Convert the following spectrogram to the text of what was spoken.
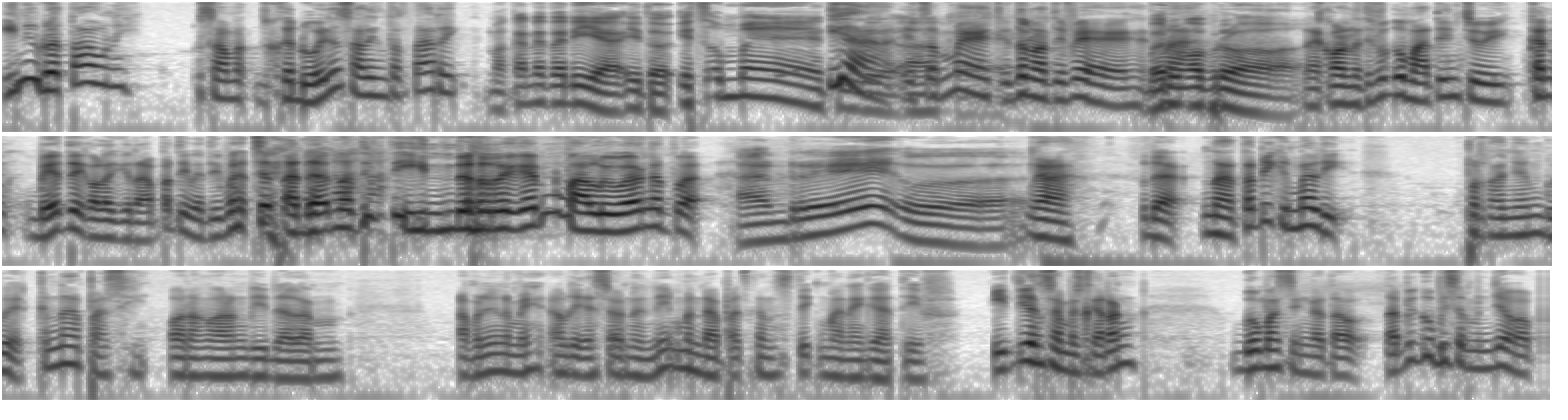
ini udah tahu nih sama keduanya saling tertarik. Makanya tadi ya itu it's a match. Iya, gitu. it's a Oke. match. Itu notifnya. Baru Nah, ngobrol. Nah kalau notif gue matiin cuy Kan bete kalau lagi rapat tiba-tiba chat ada notif Tinder kan Malu banget pak Andre, wah. Nah udah Nah tapi kembali Pertanyaan gue Kenapa sih orang-orang di dalam Apa ini namanya Aplikasi online ini mendapatkan stigma negatif Itu yang sampai sekarang Gue masih nggak tahu Tapi gue bisa menjawab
